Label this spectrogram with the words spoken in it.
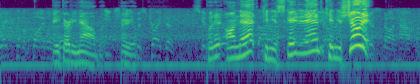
right to the final 8:30 now, but there you go. has tried to Put it on net. Can you skate it in? Can you shoot it? just not happen.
